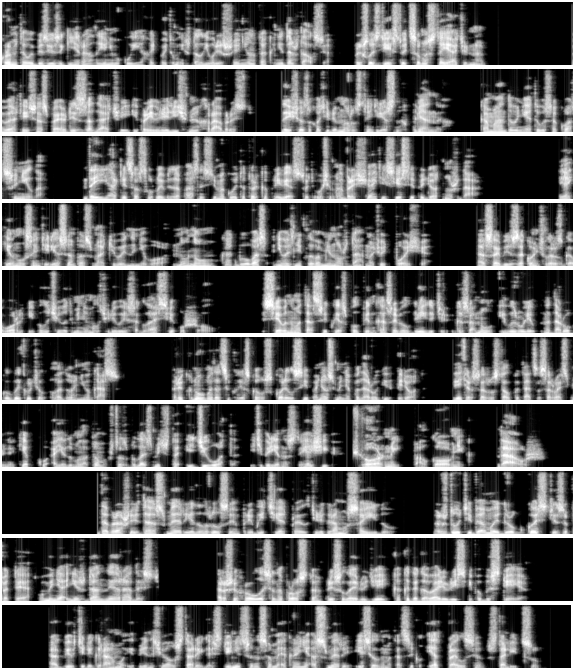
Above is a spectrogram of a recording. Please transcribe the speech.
Кроме того, без визы генерала я не мог уехать, поэтому и ждал его решения, но так и не дождался. Пришлось действовать самостоятельно. Вы отлично справились с задачей и проявили личную храбрость. Да еще захватили множество интересных пленных. Командование это высоко оценило. Да и я лица службы безопасности могу это только приветствовать. В общем, обращайтесь, если придет нужда. Я кивнул с интересом, посматривая на него. «Ну-ну, как бы у вас не возникла во мне нужда, но чуть позже». Особист закончил разговор и, получив от меня молчаливое согласие, ушел. Сев на мотоцикл, я с полпинка завел двигатель, газанул и, вырулив на дорогу, выкрутил ладонью газ. Рыкнув, мотоцикл резко ускорился и понес меня по дороге вперед. Ветер сразу стал пытаться сорвать с меня кепку, а я думал о том, что сбылась мечта идиота, и теперь я настоящий черный полковник. Да уж. Добравшись до Асмер, я доложил своем прибытии и отправил телеграмму Саиду. «Жду тебя, мой друг, в гости, ЗПТ. У меня нежданная радость». Расшифровывалась она просто, присылая людей, как и договаривались, и побыстрее. Отбив телеграмму и переночевал в старой гостинице на самой окраине Асмеры, я сел на мотоцикл и отправился в столицу.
